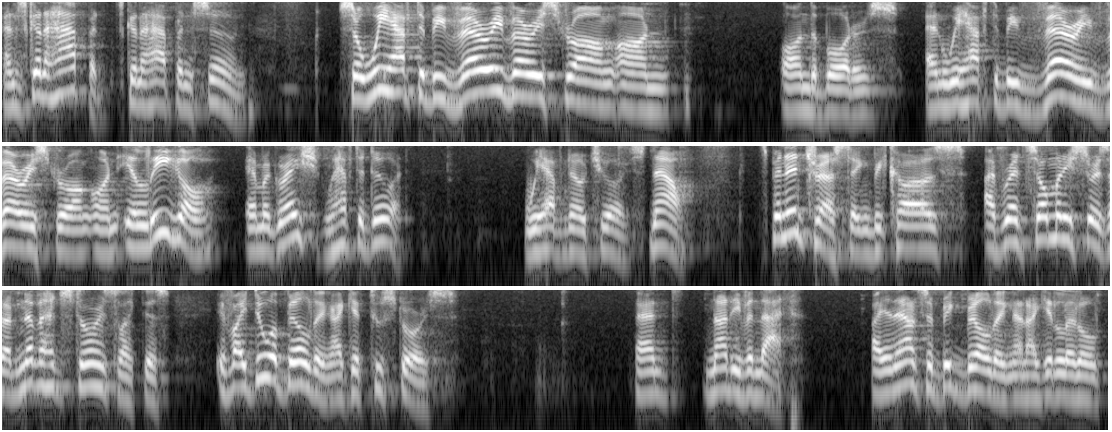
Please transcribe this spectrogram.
And it's going to happen. It's going to happen soon. So we have to be very, very strong on, on the borders. And we have to be very, very strong on illegal immigration. We have to do it. We have no choice. Now, it's been interesting because I've read so many stories. I've never had stories like this. If I do a building, I get two stories. And not even that. I announce a big building and I get a little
